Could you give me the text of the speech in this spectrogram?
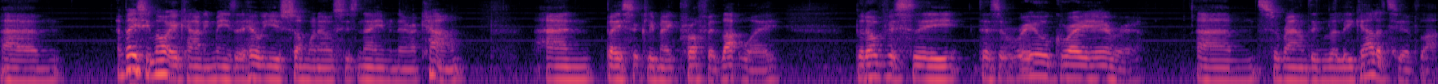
Um, and basically, multi accounting means that he'll use someone else's name in their account and basically make profit that way but obviously there's a real grey area um, surrounding the legality of that.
